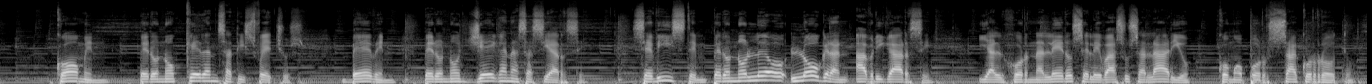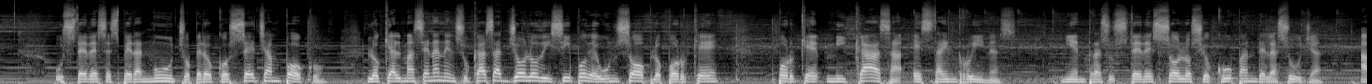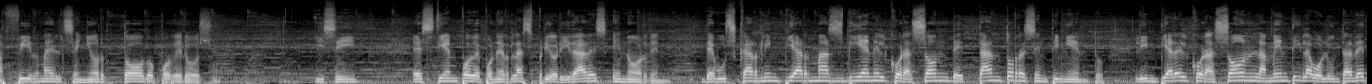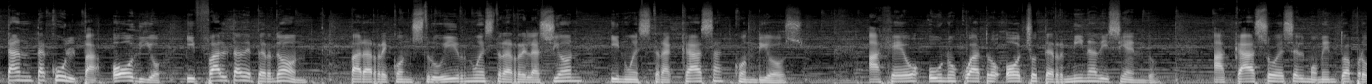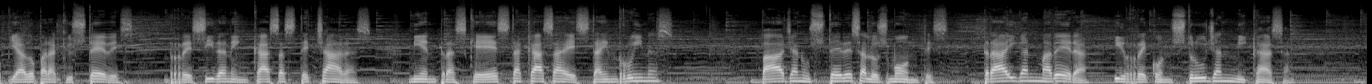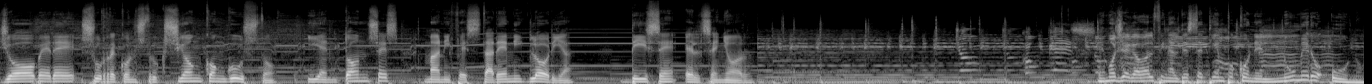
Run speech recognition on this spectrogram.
Comen, pero no quedan satisfechos. Beben, pero no llegan a saciarse. Se visten, pero no logran abrigarse. Y al jornalero se le va su salario como por saco roto. Ustedes esperan mucho, pero cosechan poco lo que almacenan en su casa yo lo disipo de un soplo. ¿Por qué? Porque mi casa está en ruinas, mientras ustedes solo se ocupan de la suya, afirma el Señor Todopoderoso. Y sí, es tiempo de poner las prioridades en orden, de buscar limpiar más bien el corazón de tanto resentimiento, limpiar el corazón, la mente y la voluntad de tanta culpa, odio y falta de perdón, para reconstruir nuestra relación y nuestra casa con Dios. Ageo 148 termina diciendo, ¿acaso es el momento apropiado para que ustedes residan en casas techadas mientras que esta casa está en ruinas? Vayan ustedes a los montes, traigan madera y reconstruyan mi casa. Yo veré su reconstrucción con gusto y entonces manifestaré mi gloria dice el Señor. Hemos llegado al final de este tiempo con el número uno.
